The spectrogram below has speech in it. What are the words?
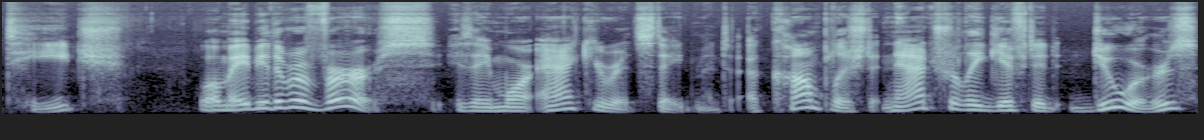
teach. Well, maybe the reverse is a more accurate statement. Accomplished, naturally gifted doers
